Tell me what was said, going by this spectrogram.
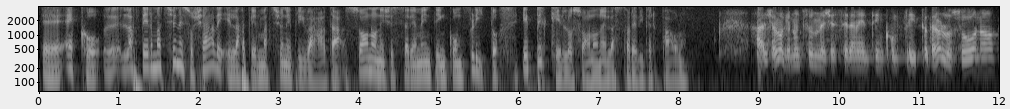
Eh, ecco, eh, l'affermazione sociale e l'affermazione privata sono necessariamente in conflitto e perché lo sono nella storia di Pierpaolo? Ah, diciamo che non sono necessariamente in conflitto, però lo sono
